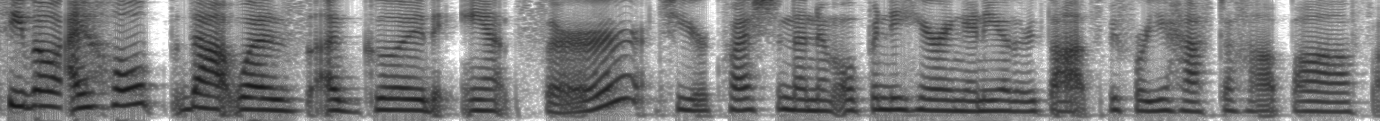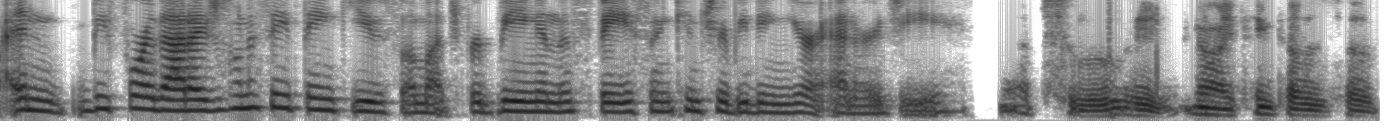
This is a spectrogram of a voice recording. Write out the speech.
Tivo, I hope that was a good answer to your question, and I'm open to hearing any other thoughts before you have to hop off. And before that, I just want to say thank you so much for being in the space and contributing your energy. Absolutely. No, I think that was a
